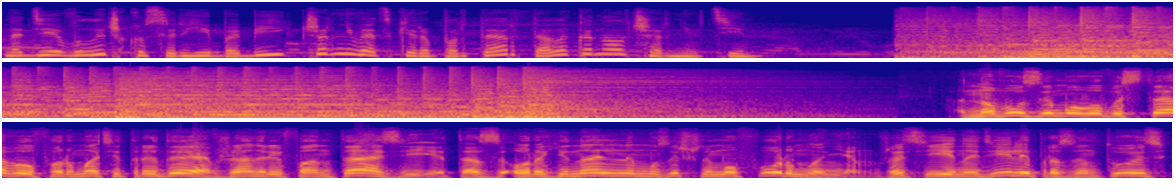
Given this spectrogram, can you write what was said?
Надія Величко, Сергій Бабій, Чернівецький репортер, телеканал Чернівці. Нову зимову виставу у форматі 3D в жанрі фантазії та з оригінальним музичним оформленням вже цієї неділі презентують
